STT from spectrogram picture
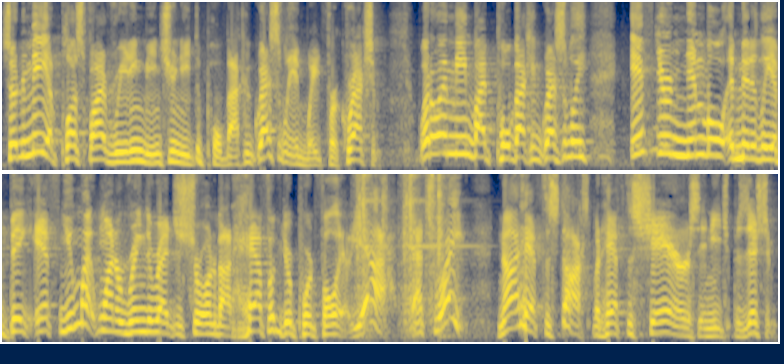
So to me, a plus five reading means you need to pull back aggressively and wait for a correction. What do I mean by pull back aggressively? If you're nimble, admittedly a big if, you might want to ring the register on about half of your portfolio. Yeah, that's right. Not half the stocks, but half the shares in each position.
